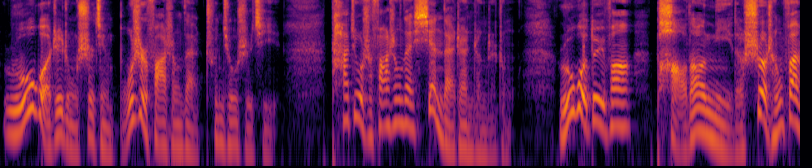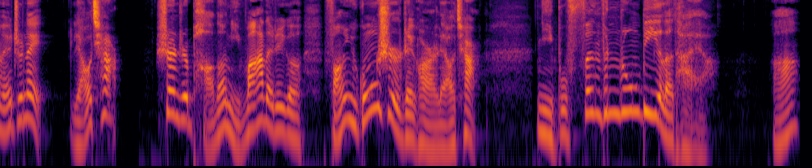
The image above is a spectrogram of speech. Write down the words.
如果这种事情不是发生在春秋时期，它就是发生在现代战争之中。如果对方跑到你的射程范围之内聊欠儿，甚至跑到你挖的这个防御工事这块聊天你不分分钟毙了他呀？啊，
